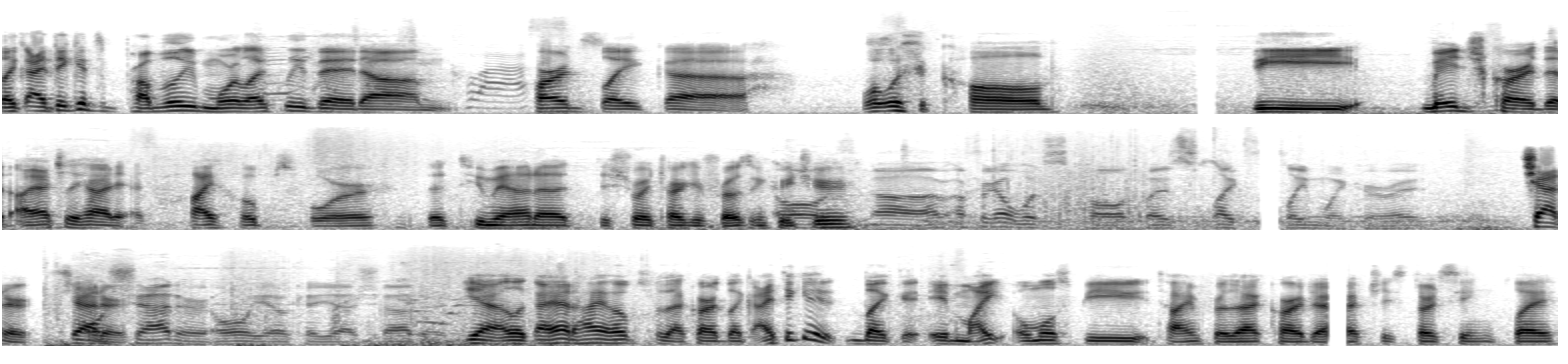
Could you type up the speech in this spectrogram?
Like, I think it's probably more likely that um, cards like uh, what was it called? The mage card that I actually had high hopes for, the two mana destroy target frozen creature. Oh, uh, I forgot what it's called, but it's like Flame Waker, right? Shatter, shatter. Oh, Shatter. Oh yeah, okay, yeah, Shatter. Yeah, like I had high hopes for that card. Like I think it like it might almost be time for that card to actually start seeing play.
